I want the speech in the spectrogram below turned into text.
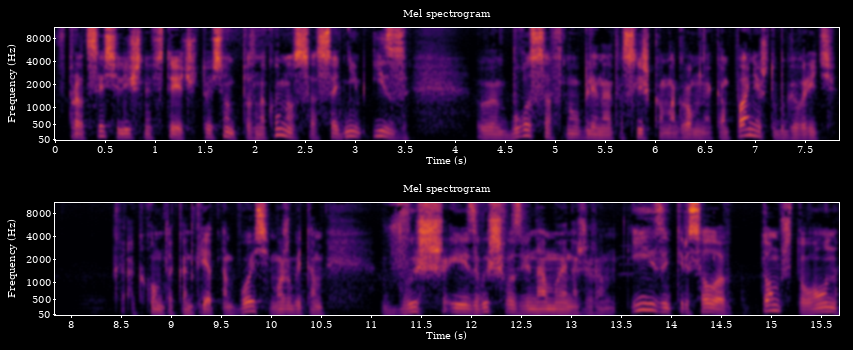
в процессе личной встречи. То есть он познакомился с одним из боссов, ну, блин, это слишком огромная компания, чтобы говорить о каком-то конкретном боссе, может быть, там выш... из высшего звена менеджером. И заинтересовало в том, что он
